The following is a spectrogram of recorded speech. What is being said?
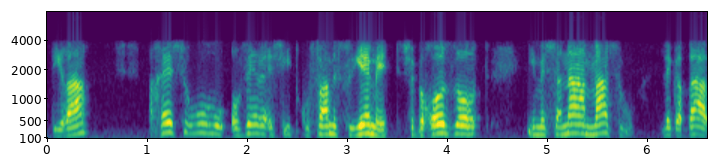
סדירה, אחרי שהוא עובר איזושהי תקופה מסוימת, שבכל זאת היא משנה משהו לגביו,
